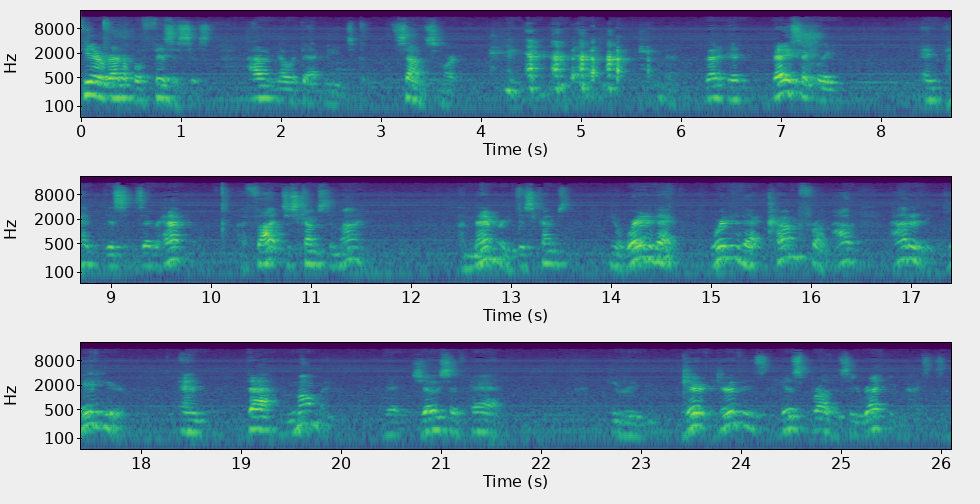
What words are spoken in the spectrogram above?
theoretical physicist. I don't know what that means, but it sounds smart. But it basically, and this has ever happened, a thought just comes to mind. A memory just comes, you know, where did that, where did that come from? How, how did it get here? And that moment that Joseph had, he re, here, here are these, his brothers, he recognizes them.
